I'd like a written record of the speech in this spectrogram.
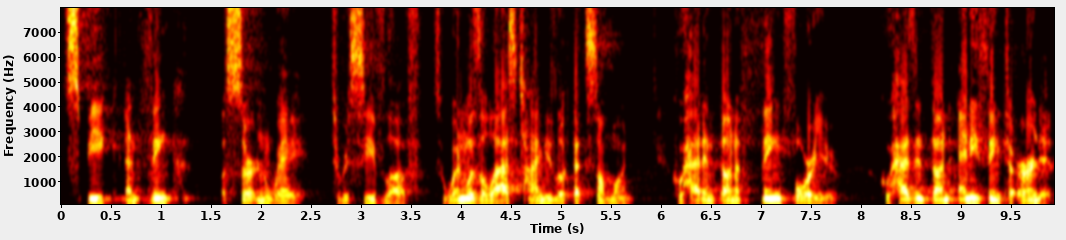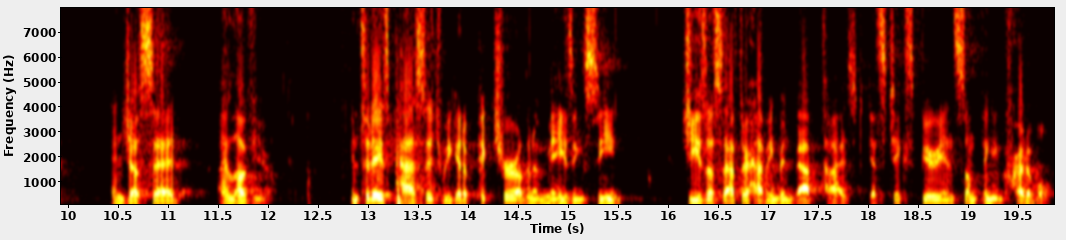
speak and think a certain way to receive love. So, when was the last time you looked at someone who hadn't done a thing for you, who hasn't done anything to earn it, and just said, I love you? In today's passage, we get a picture of an amazing scene. Jesus, after having been baptized, gets to experience something incredible.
